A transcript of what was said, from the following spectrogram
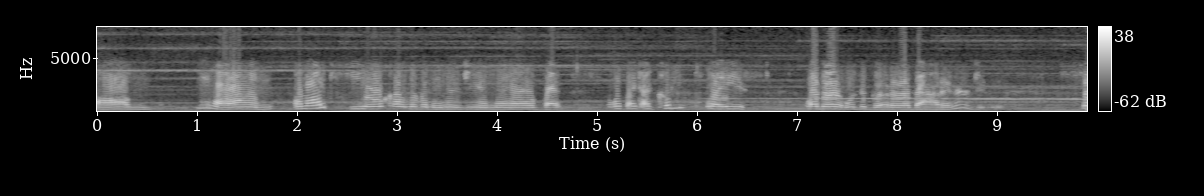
Um, you know, and, and I'd feel kind of an energy in there, but it was like I couldn't place whether it was a good or a bad energy. So,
